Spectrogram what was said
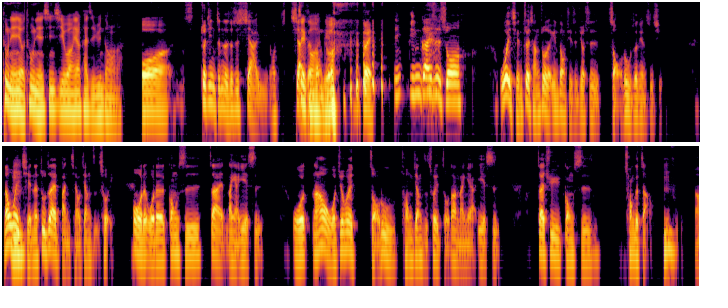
兔年有兔年新希望，要开始运动了吗？我最近真的就是下雨，我下雨很多。对，应应该是说，我以前最常做的运动其实就是走路这件事情。然后我以前呢、嗯、住在板桥江子翠，我的我的公司在南雅夜市，我然后我就会走路从江子翠走到南雅夜市。再去公司冲个澡，衣服啊。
